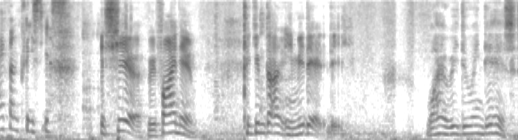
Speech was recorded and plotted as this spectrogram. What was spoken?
Ivan, please, yes. It's here. We find him. Take him down immediately. Why are we doing this?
